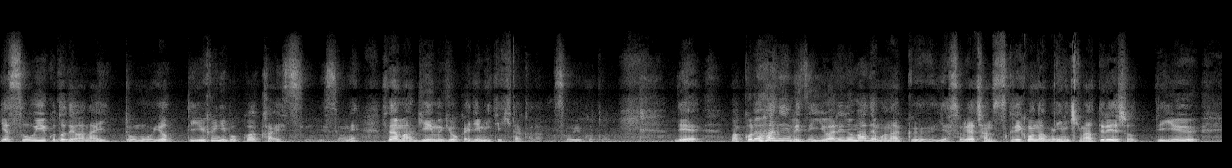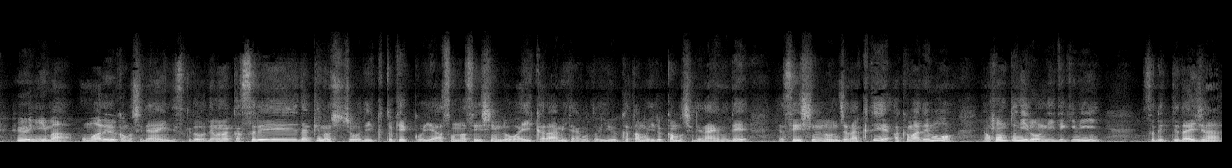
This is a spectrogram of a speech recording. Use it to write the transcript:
いやそういうことではないと思うよっていうふうに僕は返すんですよね。それはまあゲーム業界で見てきたからそういうことで、まあ、これはね別に言われるまでもなくいやそれはちゃんと作り込んだ方がいいに決まってるでしょっていうふうにまあ思われるかもしれないんですけどでもなんかそれだけの主張でいくと結構いやそんな精神論はいいからみたいなことを言う方もいるかもしれないので精神論じゃなくてあくまでも本当に論理的にそれって大事な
